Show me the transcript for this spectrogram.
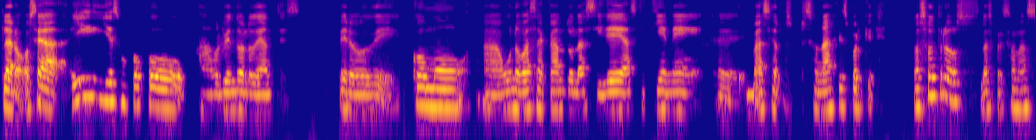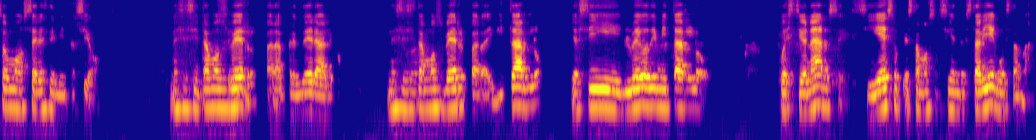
Claro, o sea, y es un poco, ah, volviendo a lo de antes, pero de cómo ah, uno va sacando las ideas que tiene eh, en base a los personajes, porque nosotros, las personas, somos seres de imitación. Necesitamos ver para aprender algo. Necesitamos ver para imitarlo y así luego de imitarlo cuestionarse si eso que estamos haciendo está bien o está mal.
